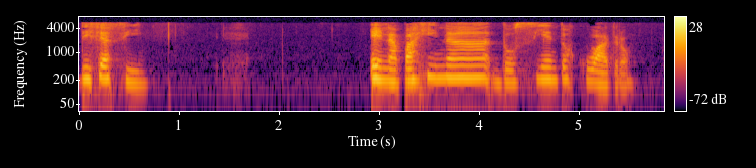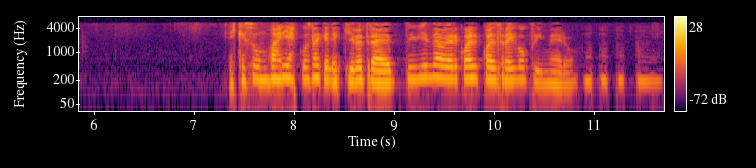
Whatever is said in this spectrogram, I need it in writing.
Dice así, en la página 204. Es que son varias cosas que les quiero traer. Estoy viendo a ver cuál, cuál traigo primero. Mm, mm,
